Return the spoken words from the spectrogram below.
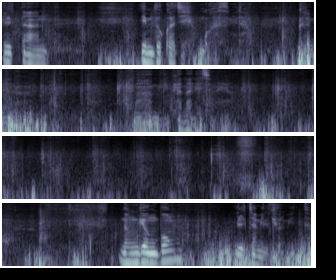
일단 임도까지 온 것 같습니다. 그러면 마음이 편안해지네요. 능경봉 1.1km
